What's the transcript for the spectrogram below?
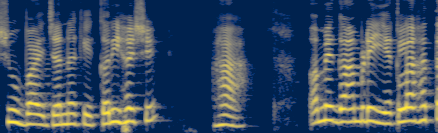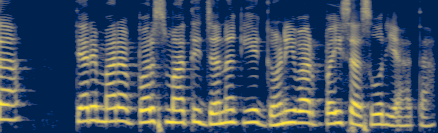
શું ભાઈ જનકે કરી હશે? હા, અમે ગામડે એકલા હતા, ત્યારે મારા પર્સમાંથી જનકીએ ઘણીવાર પૈસા ચોર્યા હતા,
